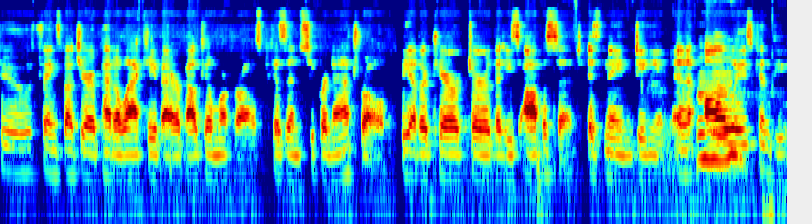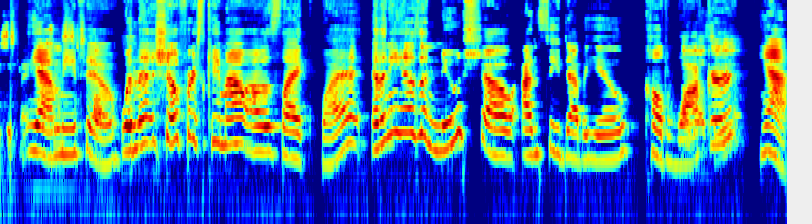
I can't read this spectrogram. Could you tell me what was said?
Two things about Jared Padalecki that are about Gilmore Girls, because in Supernatural, the other character that he's opposite is named Dean, and it Mhm. always confuses me. Yeah, Just- me too. When that show first came out, I was like, what? And then he has a new show on CW called Walker. he? yeah,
